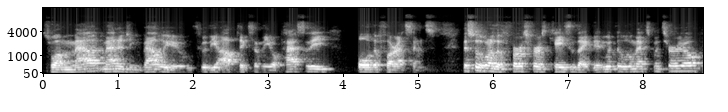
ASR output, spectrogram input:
So I'm ma managing value through the optics and the opacity or the fluorescence. This was one of the first first cases I did with the Lumex material.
